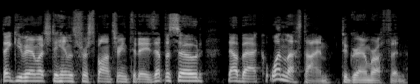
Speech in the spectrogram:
Thank you very much to Hims for sponsoring today's episode. Now back one last time to Graham Ruthven.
